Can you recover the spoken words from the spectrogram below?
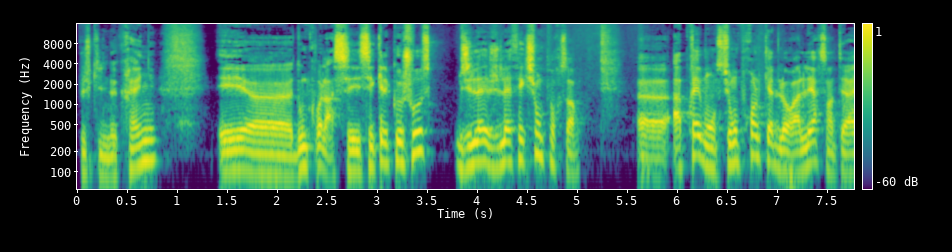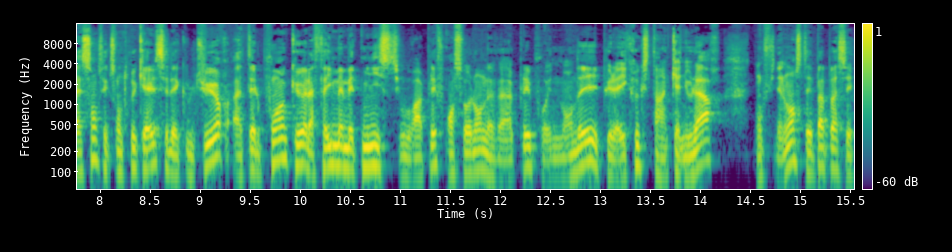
plus qu'ils ne craignent. Et donc voilà, c'est, c'est quelque chose, j'ai l'affection pour ça. Euh, après, bon, si on prend le cas de Laura Adler, c'est intéressant, c'est que son truc à elle, c'est la culture, à tel point qu'elle a failli même être ministre. Si vous vous rappelez, François Hollande l'avait appelé pour lui demander, et puis elle avait cru que c'était un canular, donc finalement, c'était pas passé.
